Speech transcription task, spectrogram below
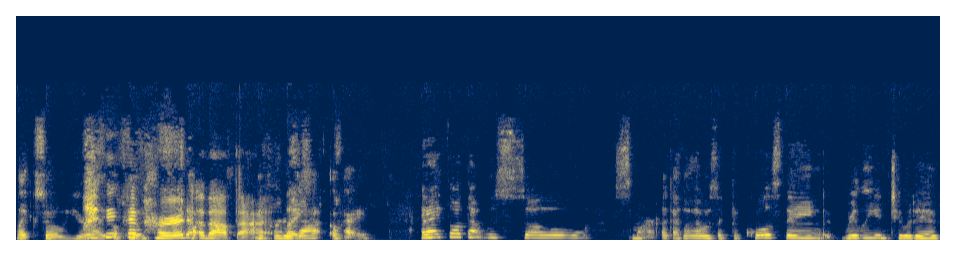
Like, so you're I like, think okay, I've heard about that. You've heard like... of that? Okay. And I thought that was so smart. Like, I thought that was like the coolest thing, really intuitive.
